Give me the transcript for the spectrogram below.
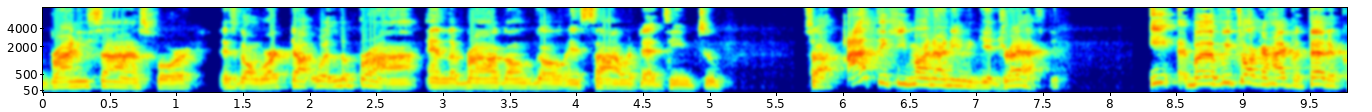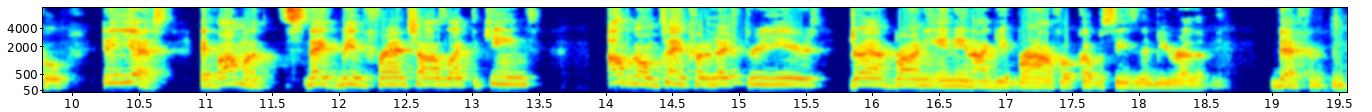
Bronny signs for it. It's gonna work out with LeBron, and LeBron gonna go and sign with that team too. So I think he might not even get drafted. But if we talking hypothetical, then yes, if I'm a snake bitten franchise like the Kings, I'm gonna tank for the next three years, draft Bronny, and then I get Bron for a couple seasons and be relevant. Definitely,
